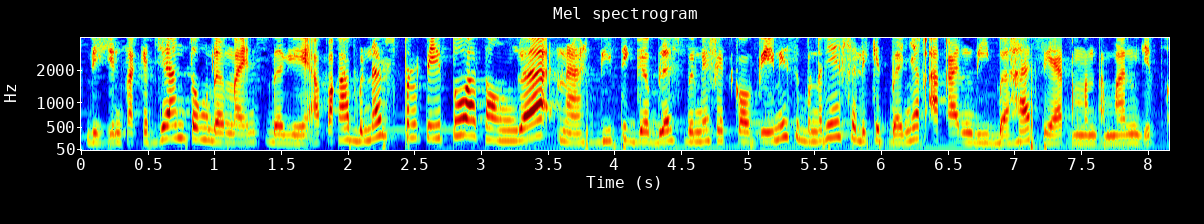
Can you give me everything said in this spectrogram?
bikin sakit jantung dan lain sebagainya. Apakah benar seperti itu atau enggak? Nah, di 13 benefit kopi ini sebenarnya sedikit banyak akan dibahas ya teman-teman gitu.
